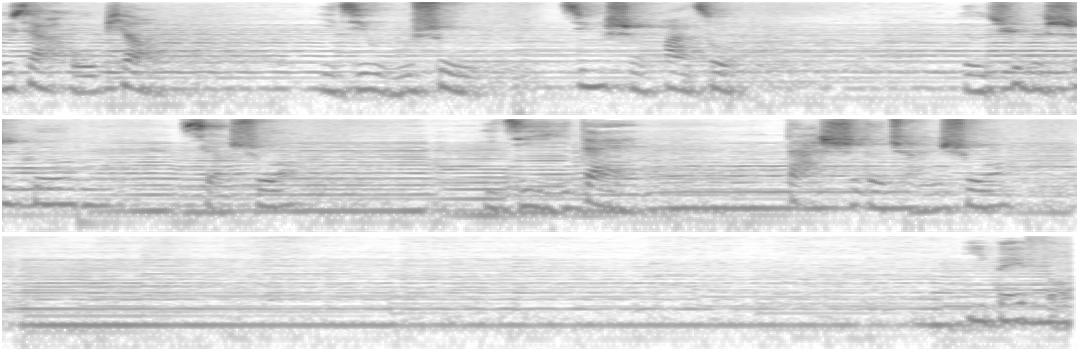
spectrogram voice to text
留下猴票以及无数惊世画作、有趣的诗歌、小说，以及一代大师的传说。杯否，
